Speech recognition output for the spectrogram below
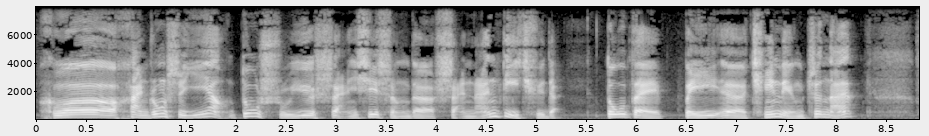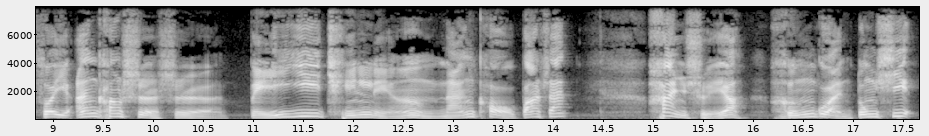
和汉中市一样，都属于陕西省的陕南地区的，都在北呃秦岭之南，所以安康市是。北依秦岭，南靠巴山，汉水呀横贯东西，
